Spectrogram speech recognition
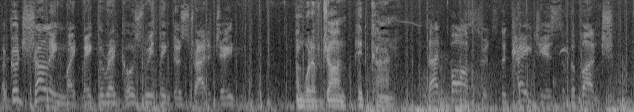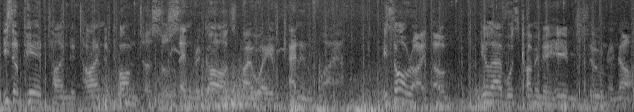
A good shelling might make the Redcoats rethink their strategy. And what of John Pitcairn? That bastard's the cagiest of the bunch. He's appeared time to time to taunt us or send regards by way of cannon fire. It's all right, though. He'll have what's coming to him soon enough.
